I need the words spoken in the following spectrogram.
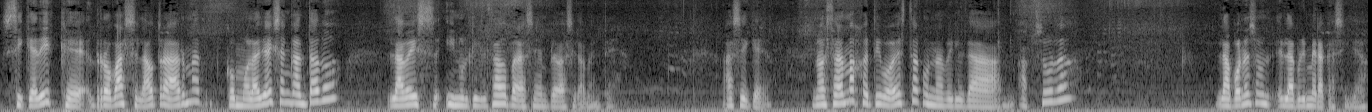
si queréis que robase la otra arma, como la hayáis encantado, la habéis inutilizado para siempre, básicamente. Así que nuestra arma objetivo esta, con una habilidad absurda, la pones en la primera casilla.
